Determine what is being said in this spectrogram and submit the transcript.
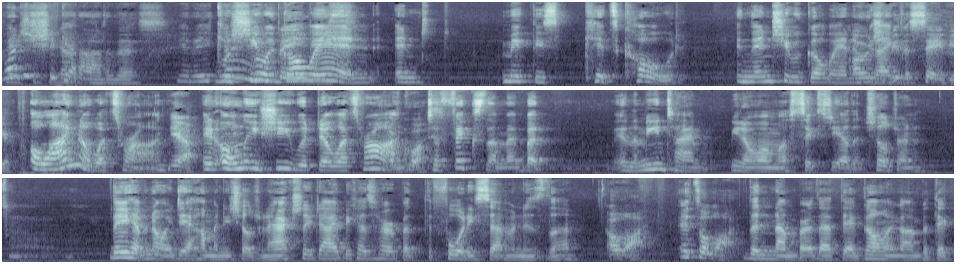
what did she get out of this? You know, you Well, she would little go in and make these kids code, and then she would go in and Oh, be she'd like, be the savior. "Oh, I know what's wrong." Yeah. and only she would know what's wrong to fix them. And But in the meantime, you know, almost sixty other children. Oh. They have no idea how many children actually died because of her, but the forty-seven is the A lot. It's a lot. the number that they're going on. But there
